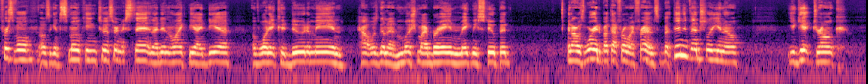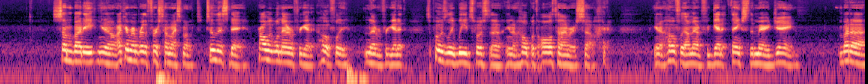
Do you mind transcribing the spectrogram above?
first of all, I was against smoking to a certain extent and I didn't like the idea of what it could do to me and how it was going to mush my brain and make me stupid. And I was worried about that for all my friends, but then eventually, you know, you get drunk somebody, you know, I can remember the first time I smoked to this day. Probably will never forget it. Hopefully, never forget it. Supposedly, weed's supposed to, you know, help with Alzheimer's, so, you know, hopefully I'll never forget it thanks to the Mary Jane. But, uh,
